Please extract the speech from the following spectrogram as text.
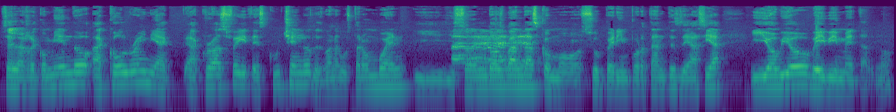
Se las recomiendo a Cold Rain y a, a Crossfaith, escúchenlos, les van a gustar un buen. Y, y son Ah, dos bandas como súper importantes de Asia. Y obvio, Baby Metal, ¿no?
